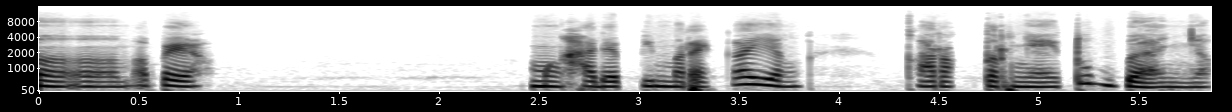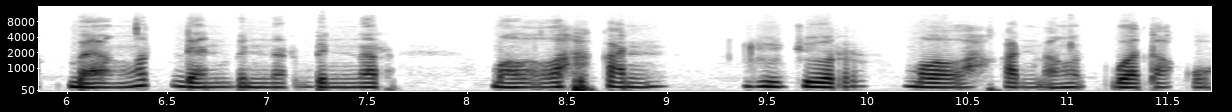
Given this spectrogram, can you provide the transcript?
um, apa ya? Menghadapi mereka yang karakternya itu banyak banget dan bener-bener melelahkan jujur melelahkan banget buat aku.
